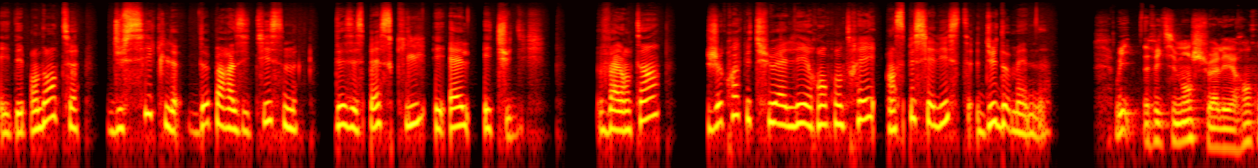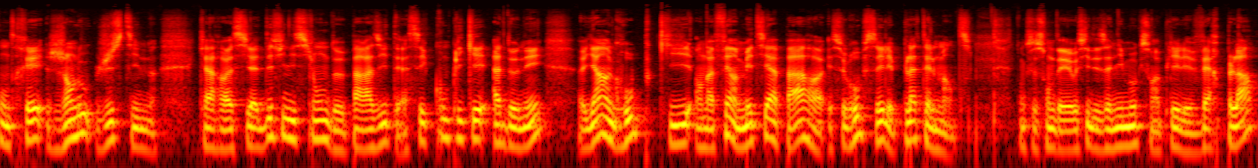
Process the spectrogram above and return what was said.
et dépendantes du cycle de parasitisme des espèces qu'ils et elles étudient. Valentin, je crois que tu allé rencontrer un spécialiste du domaine. Oui, effectivement, je suis allé rencontrer Jean-Loup Justine, car euh, si la définition de parasite est assez compliquée à donner, euh, il y a un groupe qui en a fait un métier à part, et ce groupe c'est les platelmintes. Donc ce sont aussi des animaux qui sont appelés les vers plats,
